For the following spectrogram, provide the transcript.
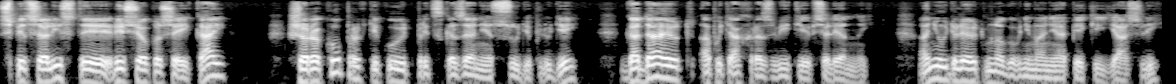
Специалисты Рисёко Сейкай широко практикуют предсказания судеб людей, гадают о путях развития Вселенной. Они уделяют много внимания опеке яслей,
